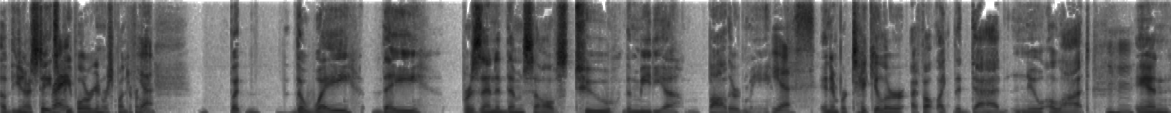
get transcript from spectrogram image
of the United States, Right. people are going to respond differently Yeah. but the way they presented themselves to the media bothered me. Yes. And in particular, I felt like the dad knew a lot. And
